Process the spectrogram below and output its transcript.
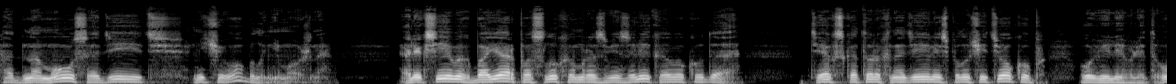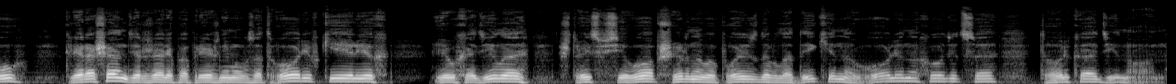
одному садить ничего было не можно. Алексеевых бояр, по слухам, развезли кого куда. Тех, с которых надеялись получить окуп, увели в Литву, клерошан держали по-прежнему в затворе в кельях, и уходило, что из всего обширного поезда владыки на воле находится только один он.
